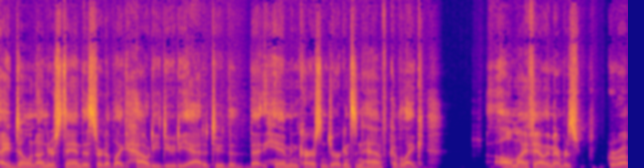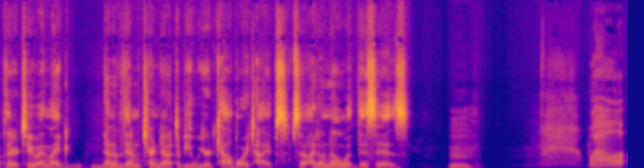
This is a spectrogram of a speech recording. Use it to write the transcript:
I don't understand this sort of like howdy doody attitude that, that him and Carson Jorgensen have. Cause like all my family members grew up there too, and like none of them turned out to be weird cowboy types. So I don't know what this is. Mm. Well,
